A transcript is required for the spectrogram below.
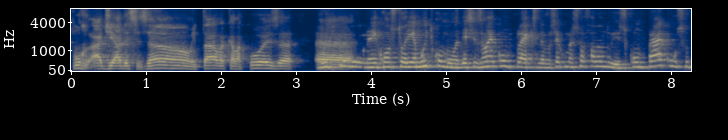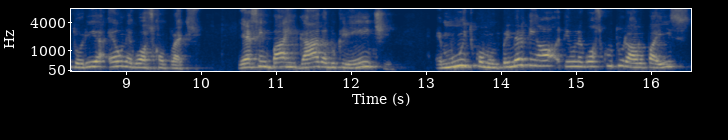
por adiar a decisão e tal, aquela coisa. Muito é... comum, né? Em consultoria é muito comum. A decisão é complexa, né? Você começou falando isso. Comprar consultoria é um negócio complexo. E essa embarrigada do cliente é muito comum. Primeiro, tem, tem um negócio cultural no país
